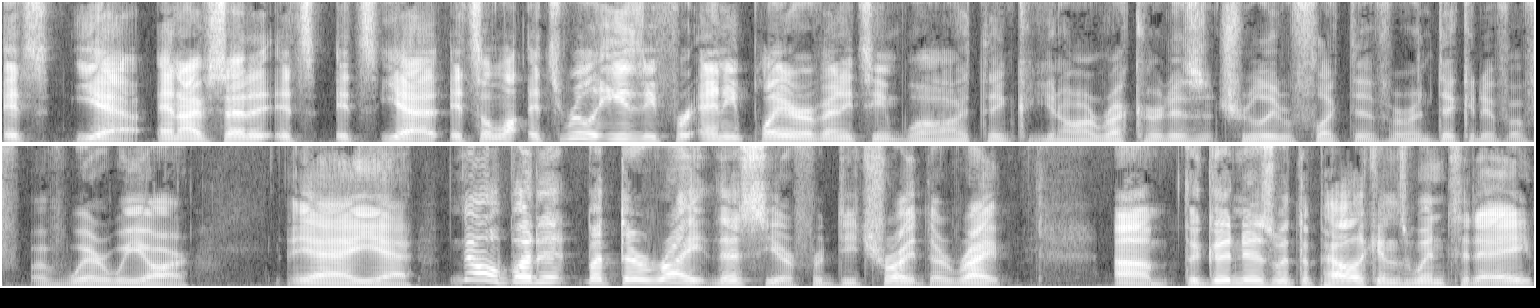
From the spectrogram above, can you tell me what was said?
It's yeah, and I've said it. It's it's yeah. It's a lot. It's really easy for any player of any team. Well, I think you know our record isn't truly reflective or indicative of, of where we are. Yeah, yeah. No, but it but they're right this year for Detroit. They're right. Um, the good news with the Pelicans win today.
